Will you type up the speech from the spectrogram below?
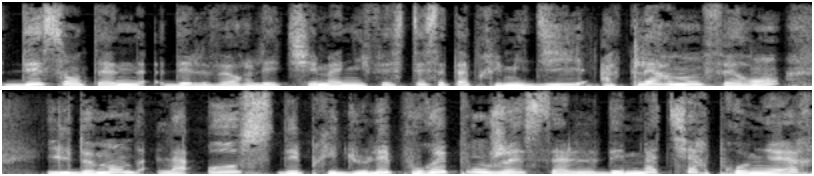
Des centaines d'éleveurs laitiers manifestés cet après-midi à Clermont-Ferrand. Il demande la hausse des prix du lait pour éponger celle des matières premières.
